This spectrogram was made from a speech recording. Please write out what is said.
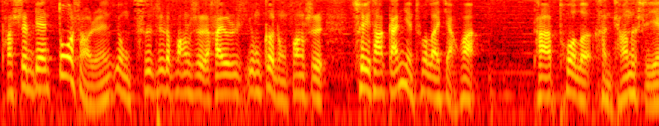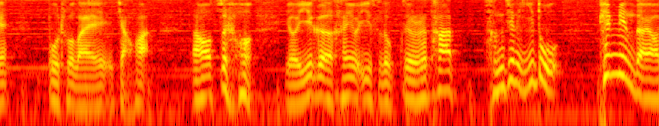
他身边多少人用辞职的方式，还有用各种方式催他赶紧出来讲话，他拖了很长的时间不出来讲话。然后最后有一个很有意思的，就是说他曾经一度拼命的要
